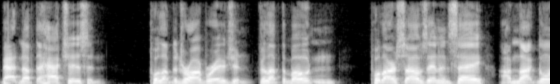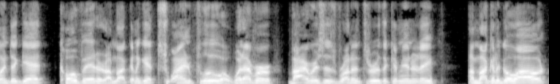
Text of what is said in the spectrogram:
batten up the hatches and pull up the drawbridge and fill up the boat and pull ourselves in and say, I'm not going to get COVID or I'm not going to get swine flu or whatever virus is running through the community. I'm not going to go out.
